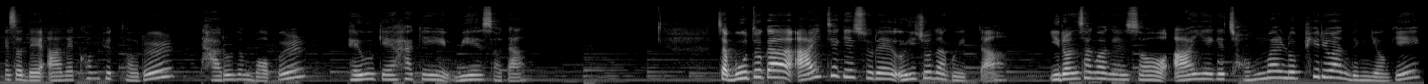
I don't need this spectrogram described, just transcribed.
그래서 내 안의 컴퓨터를 다루는 법을 배우게 하기 위해서다. 자, 모두가 IT 기술에 의존하고 있다. 이런 상황에서 아이에게 정말로 필요한 능력이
